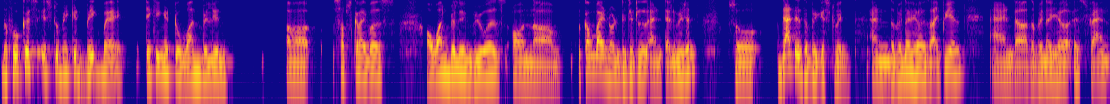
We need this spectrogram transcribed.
the focus is to make it big by taking it to 1 billion uh, subscribers or 1 billion viewers on um, combined on digital and television. So that is the biggest win. And the winner here is ipl and uh, the winner here is fan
